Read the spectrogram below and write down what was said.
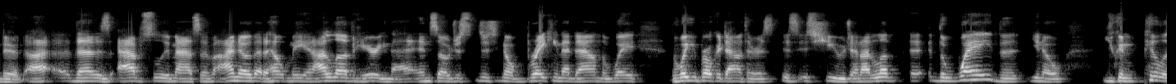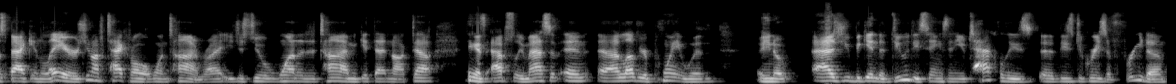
Dude, I, that is absolutely massive. I know that it helped me, and I love hearing that. And so, just just you know, breaking that down the way the way you broke it down there is is, is huge. And I love uh, the way that you know you can peel this back in layers. You don't have to tackle it all at one time, right? You just do it one at a time and get that knocked out. I think it's absolutely massive. And I love your point with you know as you begin to do these things and you tackle these uh, these degrees of freedom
